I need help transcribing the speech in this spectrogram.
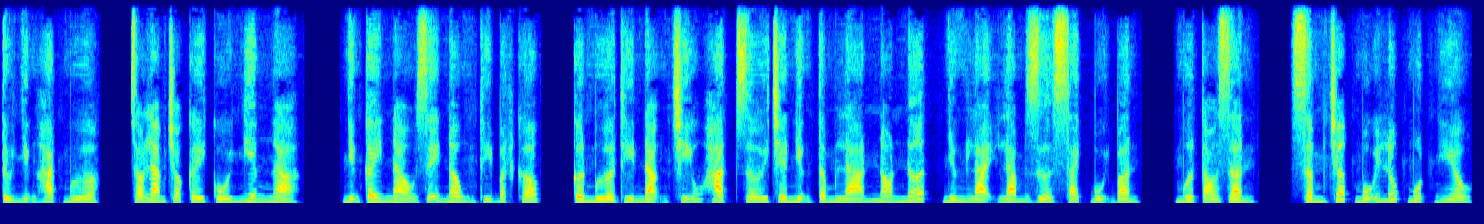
từ những hạt mưa, gió làm cho cây cối nghiêng ngả, những cây nào dễ nông thì bật gốc, cơn mưa thì nặng trĩu hạt rơi trên những tấm lá non nớt nhưng lại làm rửa sạch bụi bẩn, mưa to dần, sấm chớp mỗi lúc một nhiều,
